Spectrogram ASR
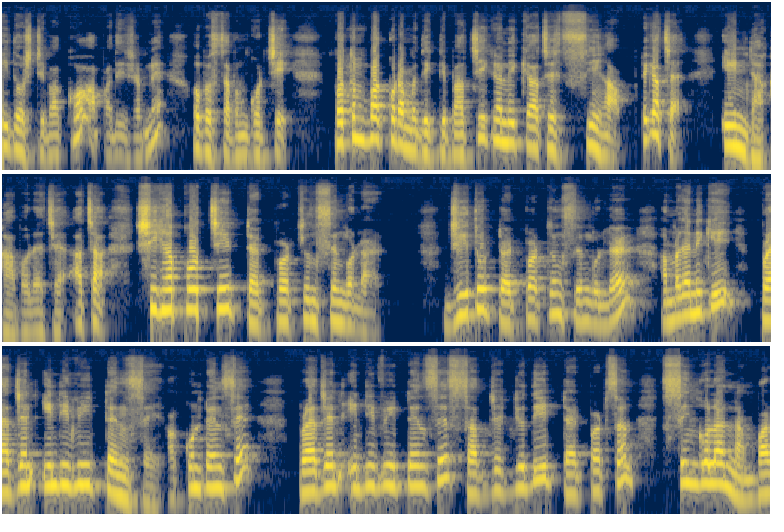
এই দশটি বাক্য আপনাদের সামনে উপস্থাপন করছি। প্রথম বাক্যটা আমরা দেখতে পাচ্ছি, এখানে লেখা আছে সিহাব, ঠিক আছে? ইন ঢাকা বলেছে। আচ্ছা সিহাব হচ্ছে থার্ড পার্সন সিঙ্গুলার যেহেতু থার্ড পার্সন সিঙ্গুলার আমরা জানি কি? প্রেজেন্ট আর কোন টেন্সে প্রেজেন্ট ইন্ডিভিড টেন্সে সাবজেক্ট যদি থার্ড পার্সন সিঙ্গুলার নাম্বার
